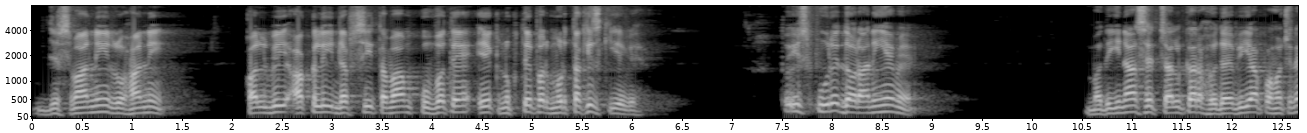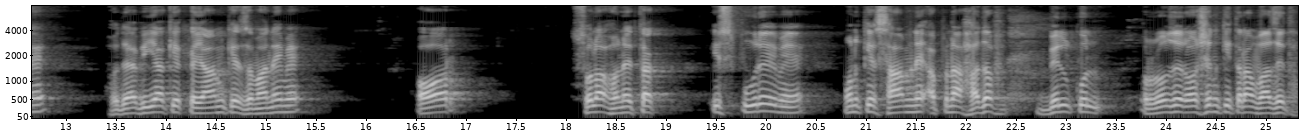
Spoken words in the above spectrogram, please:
جسمانی، روحانی، قلبی، عقلی، نفسی تمام قوتیں ایک نقطے پر مرتکز کیے ہوئے تو اس پورے دورانیے میں مدینہ سے چل کر ہدیبیہ پہنچنے ہدیبیہ کے قیام کے زمانے میں اور صلح ہونے تک اس پورے میں ان کے سامنے اپنا ہدف بالکل روز روشن کی طرح واضح تھا۔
